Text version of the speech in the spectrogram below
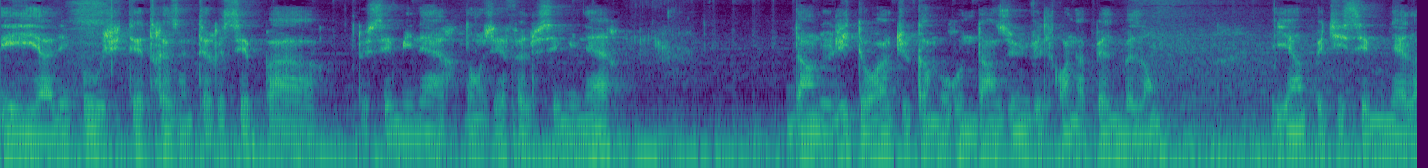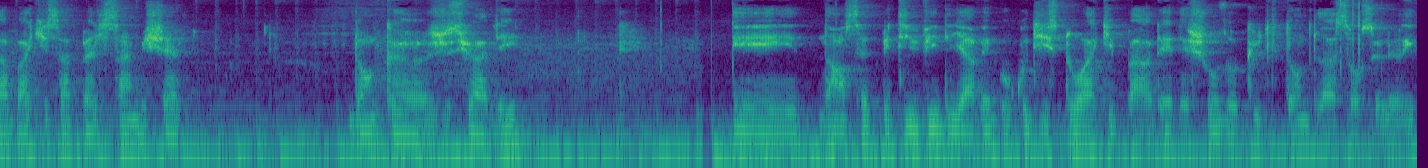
Et à l'époque, j'étais très intéressé par le séminaire. Donc, j'ai fait le séminaire dans le littoral du Cameroun, dans une ville qu'on appelle Melon il y a un petit séminaire là-bas qui s'appelle Saint-Michel. Donc, euh, je suis allé. Et dans cette petite ville, il y avait beaucoup d'histoires qui parlaient des choses occultes, dont de la sorcellerie.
